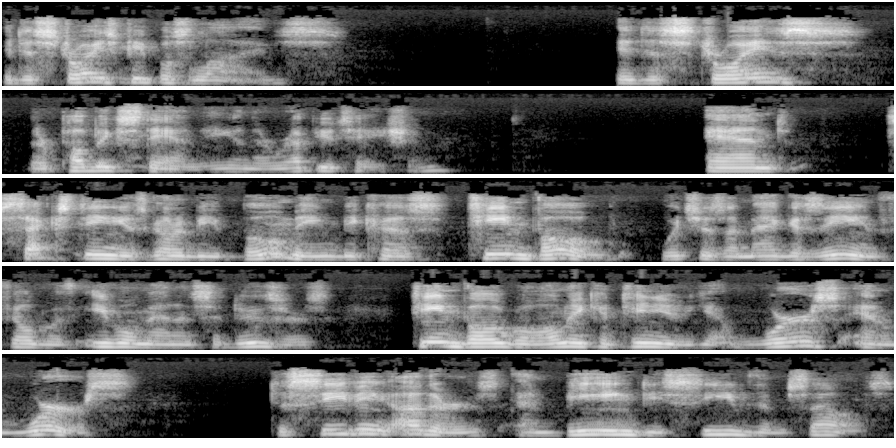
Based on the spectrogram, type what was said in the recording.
It destroys people's lives. It destroys their public standing and their reputation. And sexting is going to be booming because Teen Vogue, which is a magazine filled with evil men and seducers, Teen Vogue will only continue to get worse and worse, deceiving others and being deceived themselves.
